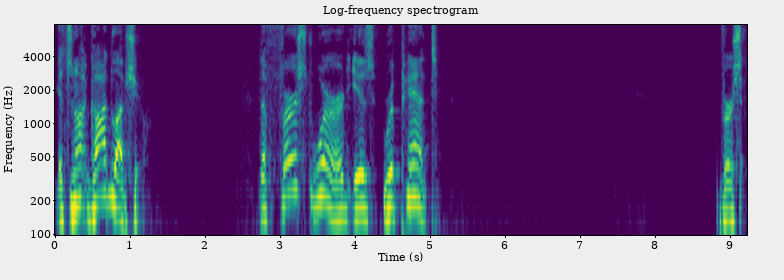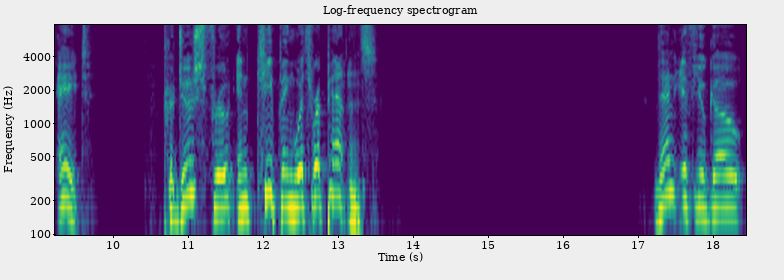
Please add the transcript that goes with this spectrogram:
It's not God loves you. The first word is repent. Verse 8 produce fruit in keeping with repentance. Then, if you go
